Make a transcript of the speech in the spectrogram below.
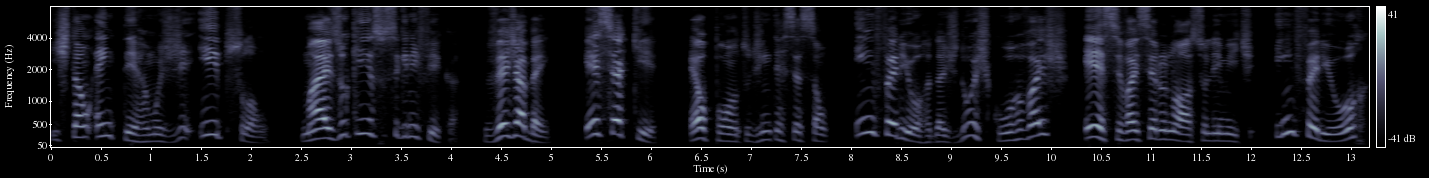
estão em termos de y. Mas o que isso significa? Veja bem, esse aqui é o ponto de interseção inferior das duas curvas. Esse vai ser o nosso limite inferior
